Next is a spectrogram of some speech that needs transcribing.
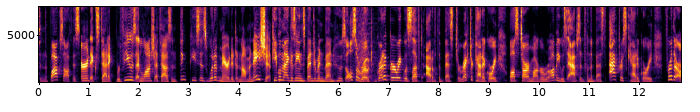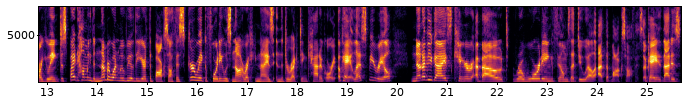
in the box office, earned ecstatic reviews, and launched a thousand think pieces would have merited a nomination. People magazine's Benjamin VanHoose also wrote Greta Gerwig was left out of the Best Director category, while star Margot Robbie was absent from the Best Actress category, further arguing, despite helming the number one movie of the year at the box office, Gerwig 40 was not recognized in the directing category. Okay, let's be real. None of you guys care about rewarding films that do well at the box office. Okay, that is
